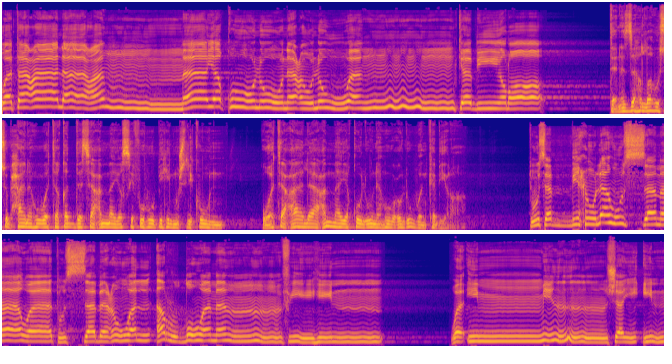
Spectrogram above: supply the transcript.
وتعالى عما يقولون علوا كبيرا. تنزه الله سبحانه وتقدس عما يصفه به المشركون وتعالى عما يقولونه علوا كبيرا. تسبح له السماوات السبع والأرض ومن فيهن. وان من شيء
